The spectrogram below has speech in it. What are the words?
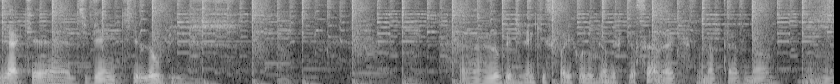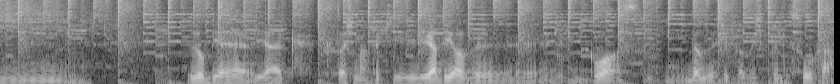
Jakie dźwięki lubisz? E, Lubię dźwięki swoich ulubionych piosenek, na pewno. Mm, Lubię, jak ktoś ma taki radiowy głos. Dobrze się kogoś wtedy słucha.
